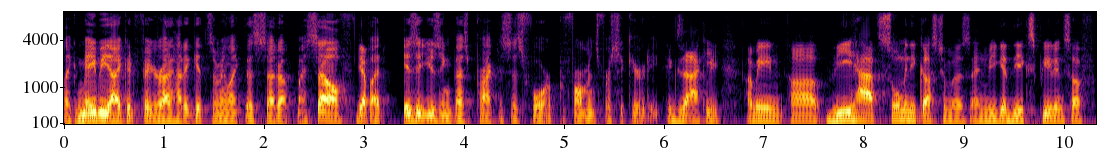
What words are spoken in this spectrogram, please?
Like maybe I could figure out how to get something like this set up myself, yep. but is it using best practices for performance for security? Exactly. I mean, uh, we have so many customers and we get the experience of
